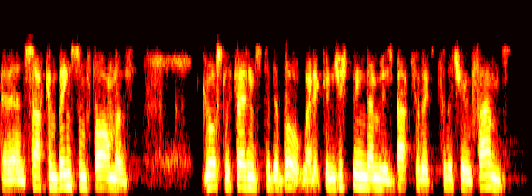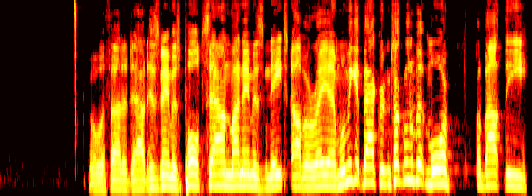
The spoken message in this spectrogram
and so I can bring some form of ghostly presence to the book where it can just bring memories back for the for the true fans. Well, without a doubt. His name is Paul Town. My name is Nate Abaurrea. And when we get back, we're going to talk a little bit more about the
